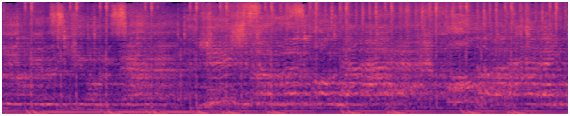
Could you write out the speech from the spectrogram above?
бізге үйреткеніміз режиссер өзі қолында бәрі қолда бар әрдайым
